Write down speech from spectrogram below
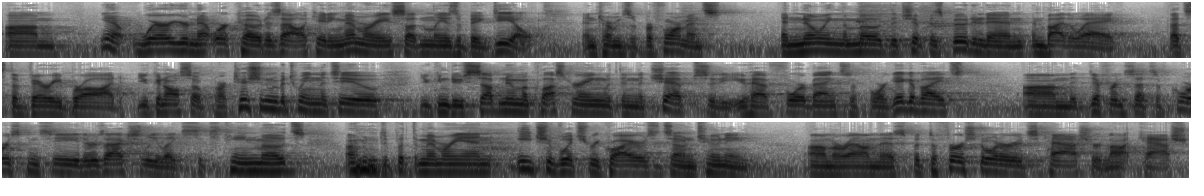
Um, you know, where your network code is allocating memory suddenly is a big deal in terms of performance. And knowing the mode the chip is booted in, and by the way, that's the very broad. You can also partition between the two. You can do subnuma clustering within the chip so that you have four banks of four gigabytes um, that different sets of cores can see. There's actually like 16 modes um, to put the memory in, each of which requires its own tuning um, around this. But the first order, it's cache or not cache.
